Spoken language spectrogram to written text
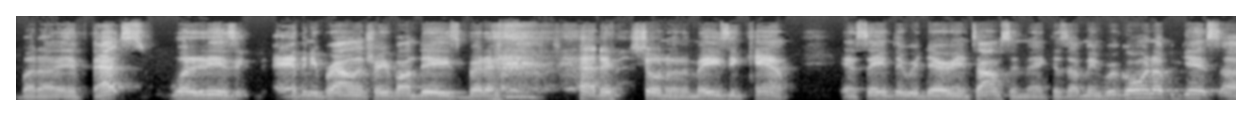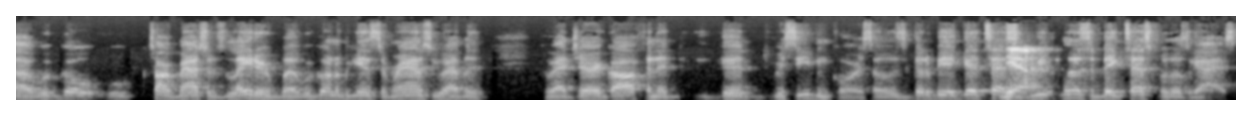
But uh, if that's what it is, Anthony Brown and Trevon Diggs better have shown an amazing camp. And same thing with Darian Thompson, man. Because I mean, we're going up against uh, we'll go we'll talk matchups later, but we're going up against the Rams who have a who had Jared Goff and a good receiving corps. So it's going to be a good test. Yeah. Week a big test for those guys.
